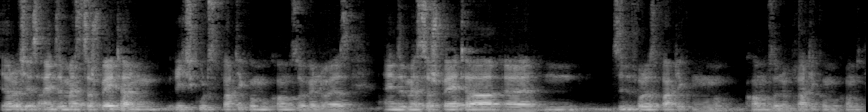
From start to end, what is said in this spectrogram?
dadurch erst ein Semester später ein richtig gutes Praktikum bekommst, oder wenn du erst ein Semester später äh, ein sinnvolles Praktikum bekommst oder ein Praktikum bekommst,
